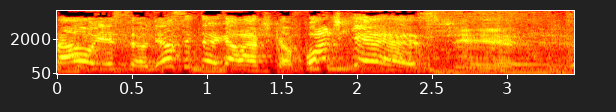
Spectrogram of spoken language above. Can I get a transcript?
Sinal e esse é o Aliança Intergaláctica Podcast.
